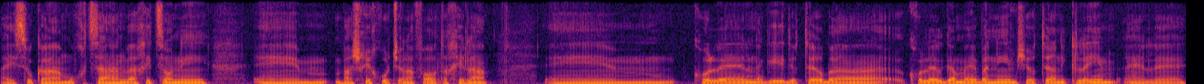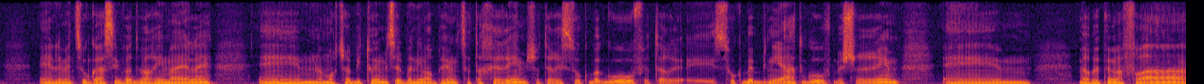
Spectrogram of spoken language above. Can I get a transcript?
העיסוק המוחצן והחיצוני בשכיחות של הפרעות אכילה. כולל נגיד יותר, ב, כולל גם בנים שיותר נקלעים אה, למצוגה סביב הדברים האלה. למרות שהביטויים אצל בנים הרבה פעמים קצת אחרים, יש יותר עיסוק בגוף, יותר עיסוק בבניית גוף, בשרירים, והרבה פעמים הפרעה,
